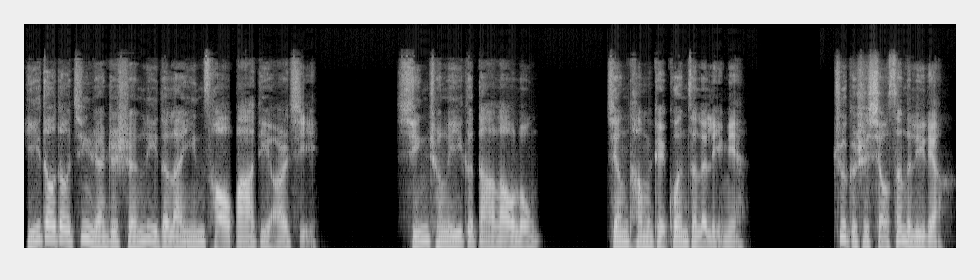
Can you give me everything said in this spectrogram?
一道道浸染着神力的蓝银草拔地而起，形成了一个大牢笼，将他们给关在了里面。这个是小三的力量。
